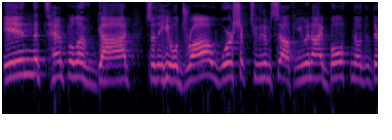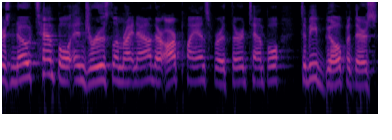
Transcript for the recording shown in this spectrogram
in the temple of God so that he will draw worship to himself. You and I both know that there's no temple in Jerusalem right now. There are plans for a third temple to be built, but there's,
